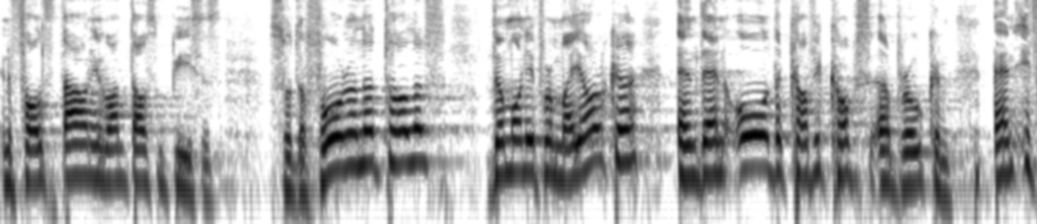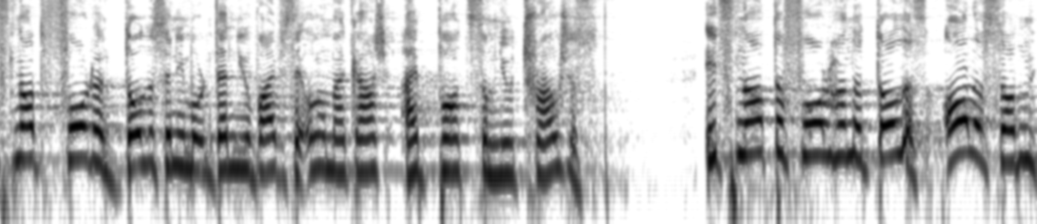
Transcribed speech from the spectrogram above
and it falls down in 1,000 pieces. So the $400, the money from Mallorca, and then all the coffee cups are broken. And it's not $400 anymore. Then your wife say, oh my gosh, I bought some new trousers. It's not the $400. All of a sudden,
